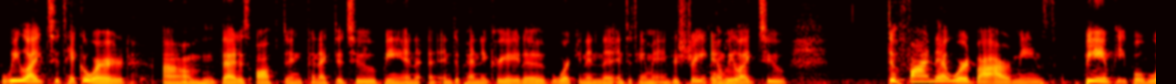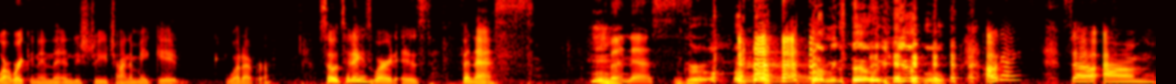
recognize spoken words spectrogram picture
we like to take a word um, that is often connected to being an independent creative, working in the entertainment industry, and we like to define that word by our means, being people who are working in the industry, trying to make it whatever. So today's word is finesse. Finesse. Girl, let me tell you. Okay. So, um,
